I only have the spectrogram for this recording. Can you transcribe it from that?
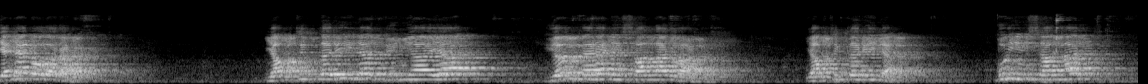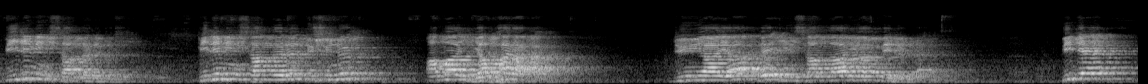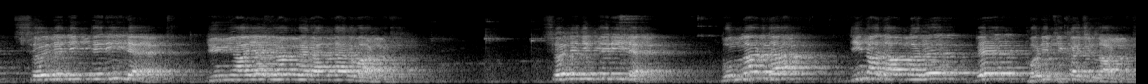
genel olarak yaptıklarıyla dünyaya yön veren insanlar vardır. Yaptıklarıyla. Bu insanlar bilim insanlarıdır. Bilim insanları düşünür ama yaparak dünyaya ve insanlığa yön verirler. Bir de söyledikleriyle dünyaya yön verenler vardır. Söyledikleriyle. Bunlar da din adamları ve politikacılardır.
